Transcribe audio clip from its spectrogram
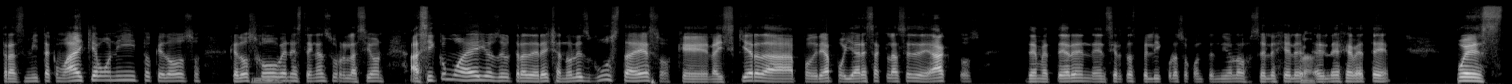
transmita como, ay, qué bonito que dos, que dos jóvenes tengan su relación. Así como a ellos de ultraderecha no les gusta eso, que la izquierda podría apoyar esa clase de actos de meter en, ciertas películas o contenido los LGBT, pues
